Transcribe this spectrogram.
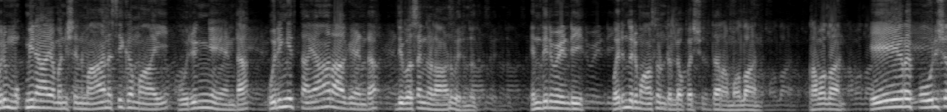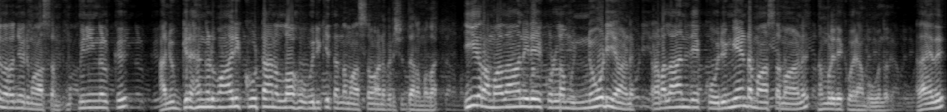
ഒരു മുഗ്മിനായ മനുഷ്യൻ മാനസികമായി ഒരുങ്ങേണ്ട ഒരുങ്ങി തയ്യാറാകേണ്ട ദിവസങ്ങളാണ് വരുന്നത്. എന്തിനു വേണ്ടി? വരുന്നൊരു മാസം ഉണ്ടല്ലോ പരിശുദ്ധ റമദാൻ. റമദാൻ ഏറെ പോരിശ നിറഞ്ഞ ഒരു മാസം. മുഗ്മിനീങ്ങൾക്ക് അനുഗ്രഹങ്ങൾ വാരിക്കൂട്ടാൻ അള്ളാഹു ഒരുക്കി തന്ന മാസമാണ് പരിശുദ്ധ റമദാൻ. ഈ റമദാനിലേക്കുള്ള മുന്നോടിയാണ് റമദാനിലേക്ക് ഒരുങ്ങേണ്ട മാസമാണ് നമ്മളിലേക്ക് വരാൻ പോകുന്നത്. അതായത്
